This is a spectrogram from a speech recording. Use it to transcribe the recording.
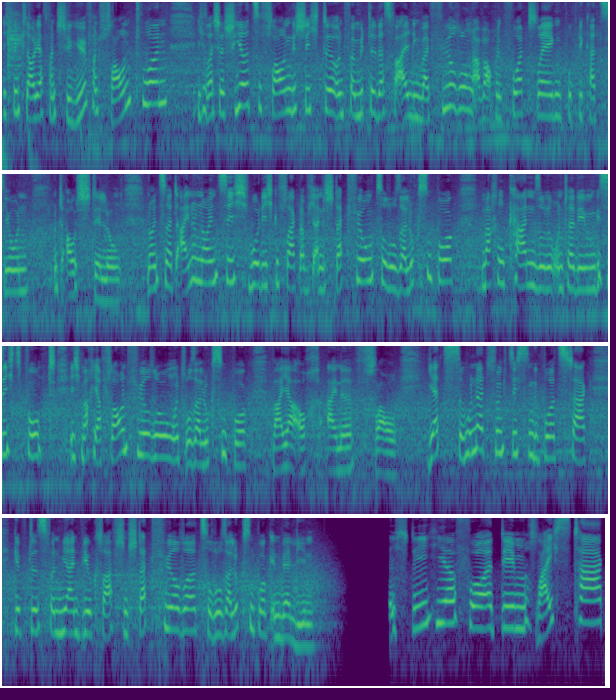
Ich bin Claudia von Chilieu von Frauentouren. Ich recherchiere zur Frauengeschichte und vermittle das vor allen Dingen bei Führungen, aber auch in Vorträgen, Publikationen und Ausstellungen. 1991 wurde ich gefragt, ob ich eine Stadtführung zu Rosa Luxemburg machen kann, so unter dem Gesichtspunkt, ich mache ja Frauenführung und Rosa Luxemburg war ja auch eine Frau. Jetzt zum 150. Geburtstag gibt es von mir einen biografischen Stadtführer zu Rosa Luxemburg in Berlin. Ich stehe hier vor dem Reichstag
